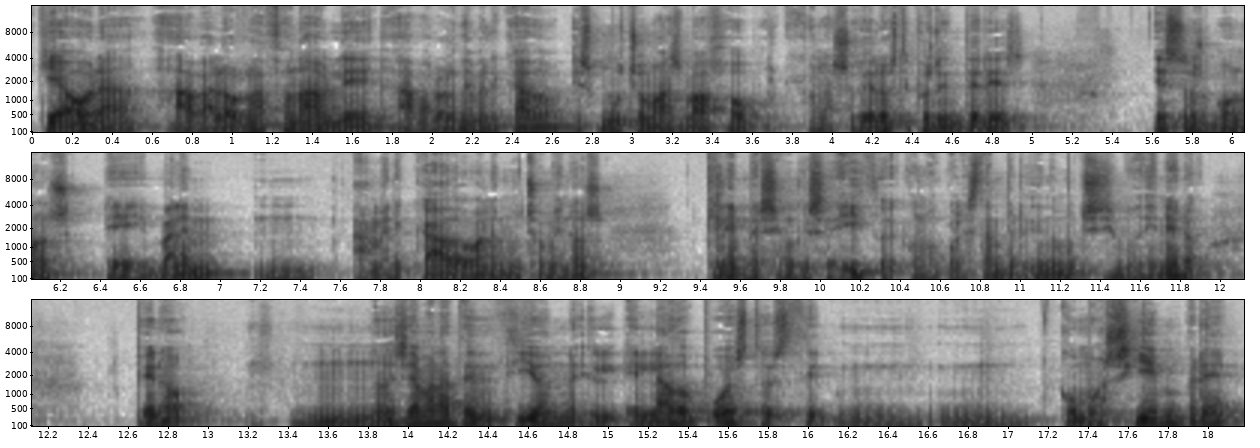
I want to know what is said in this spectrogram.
que ahora a valor razonable, a valor de mercado, es mucho más bajo porque con la subida de los tipos de interés estos bonos eh, valen mm, a mercado, valen mucho menos que la inversión que se hizo y con lo cual están perdiendo muchísimo dinero. Pero mm, nos llama la atención el, lado opuesto, es decir, mm, como siempre,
